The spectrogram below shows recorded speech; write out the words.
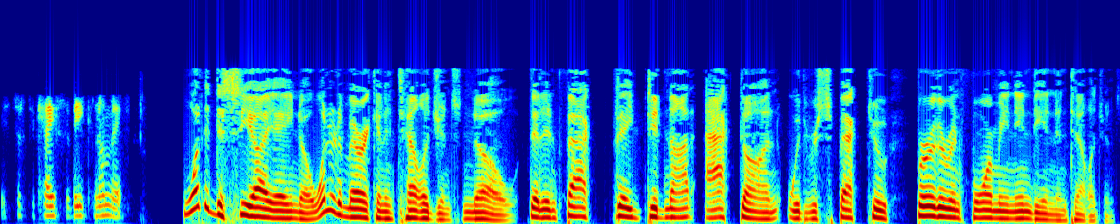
it's just a case of economics. What did the CIA know? What did American intelligence know that in fact they did not act on with respect to further informing Indian intelligence?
